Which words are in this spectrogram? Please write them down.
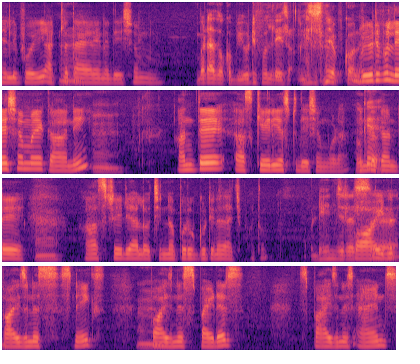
వెళ్ళిపోయి అట్లా తయారైన దేశం. బట్ అది ఒక బ్యూటిఫుల్ దేశం చెప్పుకోవాలి బ్యూటిఫుల్ దేశమే కానీ. అంతే స్కేరియస్ట్ దేశం కూడా. ఎందుకంటే. ఆస్ట్రేలియాలో చిన్న పురుగు గుట్టిన చచ్చిపోతాం. Dangerous poisonous snakes poisonous spiders poisonous ants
